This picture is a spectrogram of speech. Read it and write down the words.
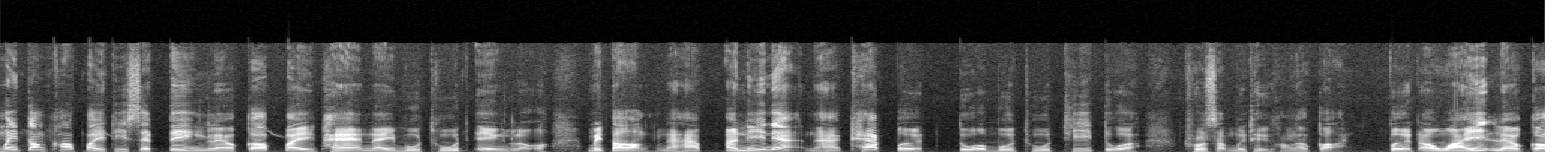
ไม่ต้องเข้าไปที่ setting แล้วก็ไป pair ในบลูทูธเองเหรอ ไม่ต้องนะครับ อันนี้เนี่ยนะฮะแค่เปิดตัวบลูทูธที่ตัวโทรศัพท์มือถือของเราก่อน เปิดเอาไว้แล้วก็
